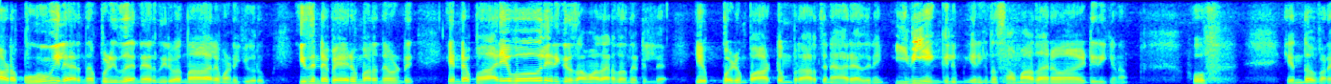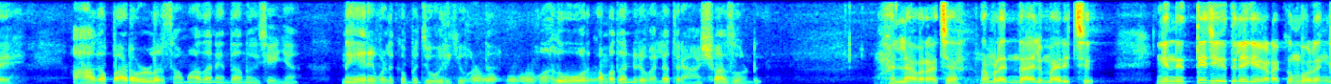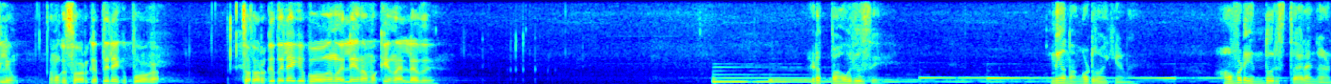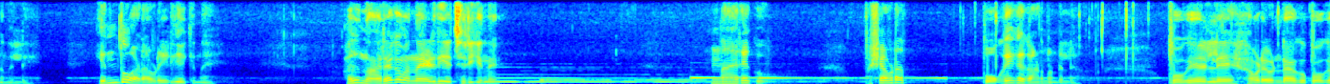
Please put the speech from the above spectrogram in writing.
അവിടെ ഭൂമിയിലായിരുന്നപ്പോൾ ഇത് തന്നെയായിരുന്നു ഇരുപത്തിനാല് മണിക്കൂറും. ഇതിന്റെ പേരും പറഞ്ഞുകൊണ്ട് എന്റെ ഭാര്യ പോലെ എനിക്കൊരു സമാധാനം തന്നിട്ടില്ല. എപ്പോഴും പാട്ടും പ്രാർത്ഥന ആരാധനയും ഇനിയെങ്കിലും എനിക്കൊന്ന് സമാധാനമായിട്ടിരിക്കണം. ഓ എന്തോ പറയാ? ആകെപ്പാടുള്ളൊരു സമാധാനം എന്താണെന്ന് വെച്ച് കഴിഞ്ഞാൽ നേരെ വെളുക്കുമ്പോൾ ജോലിക്ക് പോകണ്ട. അപ്പോൾ അത് ഓർക്കുമ്പോൾ തന്നെ ഒരു വല്ലാത്തൊരു ആശ്വാസമുണ്ട്. അല്ല അവറാച്ച നമ്മൾ എന്തായാലും മരിച്ച്. ഇനി നിത്യജീവിതത്തിലേക്ക് കടക്കുമ്പോഴെങ്കിലും നമുക്ക് സ്വർഗത്തിലേക്ക് പോകാം. സ്വർഗത്തിലേക്ക് പോകുന്നതല്ലേ നമുക്ക് നല്ലത്? എടാ പൗലൂസേ നീ ഒന്ന് അങ്ങോട്ട് നോക്കിയാണ്. അവിടെ എന്തോ ഒരു സ്ഥലം കാണുന്നില്ലേ? എന്തുവാടാ അവിടെ എഴുതി വെക്കുന്നേ? അത് നരകം എന്നാ എഴുതി വെച്ചിരിക്കുന്നേ? നരകോ. പക്ഷെ അവിടെ പുകയൊക്കെ കാണുന്നുണ്ടല്ലോ. പുകയല്ലേ അവിടെ ഉണ്ടാകൂ പുക.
